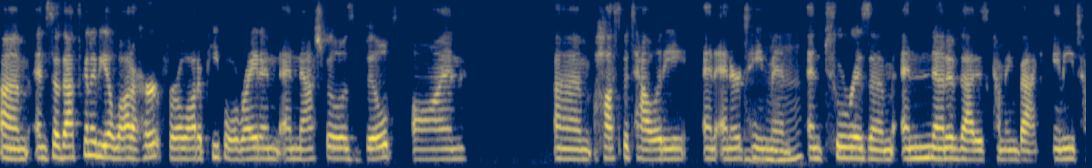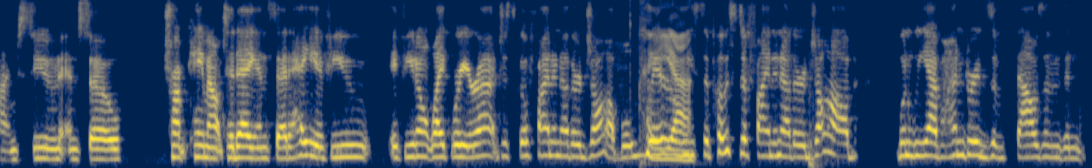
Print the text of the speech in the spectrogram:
Um, and so that's going to be a lot of hurt for a lot of people, right? And and Nashville is built on um, hospitality and entertainment Mhm. and tourism, and none of that is coming back anytime soon. And so Trump came out today and said, "Hey, if you if you don't like where you're at, just go find another job." Well, where Yeah. are we supposed to find another job when we have hundreds of thousands and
